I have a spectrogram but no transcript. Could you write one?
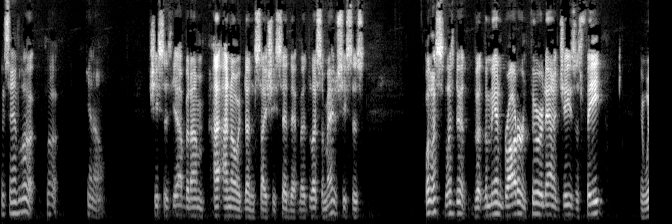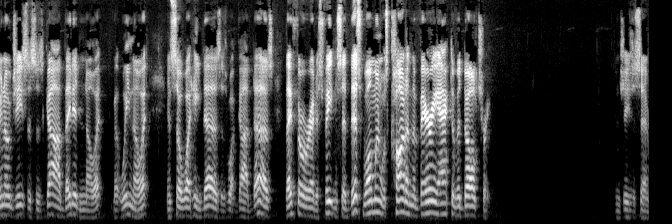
and saying, "Look, look, you know." She says, "Yeah, but I'm. I, I know it doesn't say she said that, but let's imagine." She says, "Well, let's let's do it." The, the men brought her and threw her down at Jesus' feet, and we know Jesus is God. They didn't know it, but we know it. And so what he does is what God does. They throw her at his feet and said, "This woman was caught in the very act of adultery." And Jesus said,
